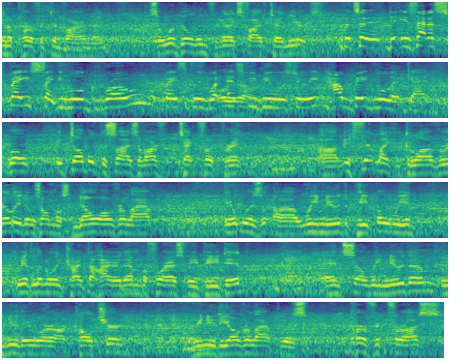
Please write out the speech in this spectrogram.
in a perfect environment. So we're building for the next five, ten years. But so is that a space that you will grow, basically what oh, SVB was doing? How big will it get? Well, it doubled the size of our tech footprint. Um, it fit like a glove, really. There was almost no overlap. It was, uh, we knew the people. We had, we had literally tried to hire them before SVB did. Okay. And so we knew them. We knew they were our culture. We knew the overlap was perfect for us.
